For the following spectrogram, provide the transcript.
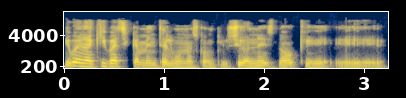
Y bueno, aquí básicamente algunas conclusiones, ¿no? Que eh,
